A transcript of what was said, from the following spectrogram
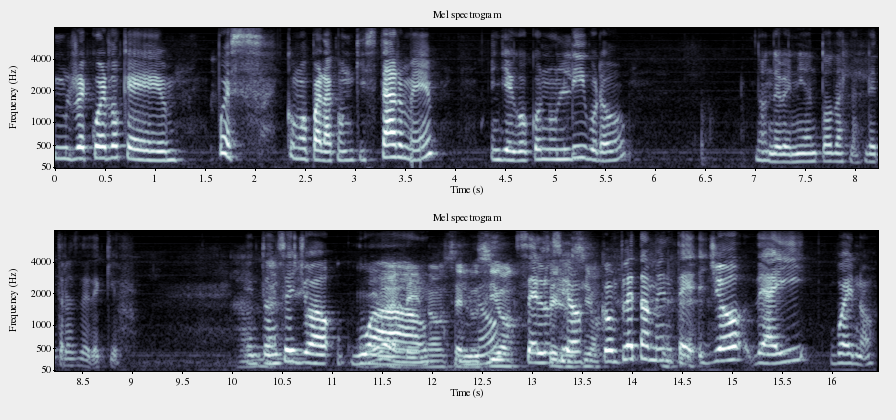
recuerdo que, pues, como para conquistarme, llegó con un libro donde venían todas las letras de The Cure. Entonces yo, wow. se, lució, se, lució, completamente. Yo de ahí, bueno,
